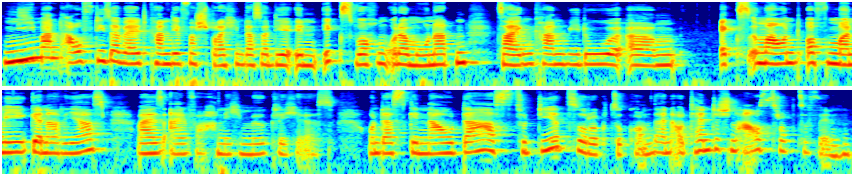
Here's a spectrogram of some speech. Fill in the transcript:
niemand auf dieser Welt kann dir versprechen, dass er dir in x Wochen oder Monaten zeigen kann, wie du ähm, X Amount of Money generierst, weil es einfach nicht möglich ist. Und dass genau das zu dir zurückzukommen, deinen authentischen Ausdruck zu finden,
